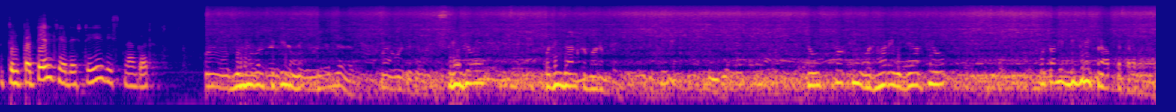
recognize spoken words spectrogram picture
અતુલ પટેલ જેડેસટી વિસનગર. ત્રીજો પદવીદાન સમારંભ. ચૌદસોથી વધારે વિદ્યાર્થીઓ પોતાની ડિગ્રી પ્રાપ્ત કરવાના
